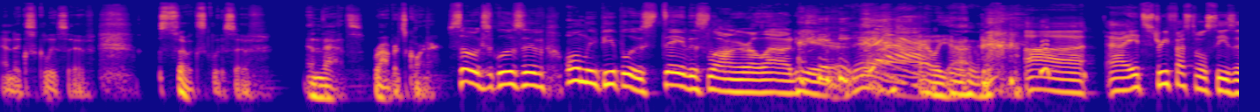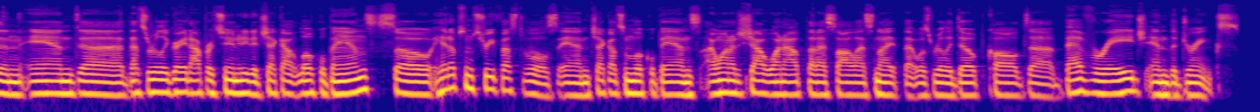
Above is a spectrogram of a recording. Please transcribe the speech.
and exclusive. So exclusive. And that's Robert's Corner. So exclusive, only people who stay this long are allowed here. Hell yeah. uh, uh, it's street festival season, and uh, that's a really great opportunity to check out local bands. So hit up some street festivals and check out some local bands. I wanted to shout one out that I saw last night that was really dope called uh, Bev Rage and the Drinks.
